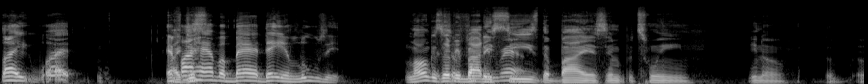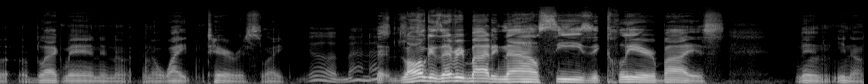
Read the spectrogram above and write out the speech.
Like what? If Like, I just- have a bad day and lose it, long as everybody sees the bias in between, you know, the, a, a black man and a, and a white terrorist, like Yeah, man. That's as long as everybody now sees it clear bias, then you know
